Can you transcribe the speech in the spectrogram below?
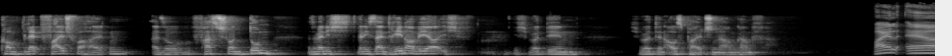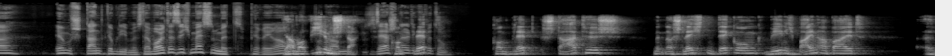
komplett falsch verhalten. Also fast schon dumm. Also wenn ich, wenn ich sein Trainer wäre, ich, ich würde den, ich würd den auspeitschen nach dem Kampf. Weil er im Stand geblieben ist. Er wollte sich messen mit Pereira. Ja, aber wie im Stand? Sehr schnell komplett, die Quittung. Komplett statisch, mit einer schlechten Deckung, wenig Beinarbeit. Äh,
